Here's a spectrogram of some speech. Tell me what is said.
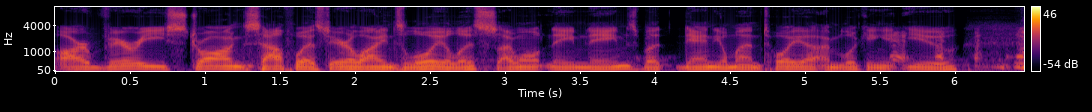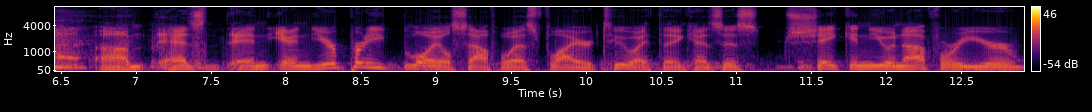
are very strong Southwest Airlines loyalists. I won't name names, but Daniel Montoya, I'm looking at you. Um, has and and you're a pretty loyal Southwest flyer too. I think has this shaken you enough where you're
